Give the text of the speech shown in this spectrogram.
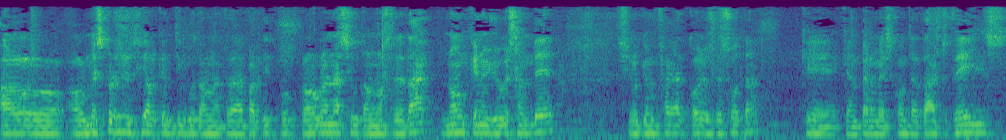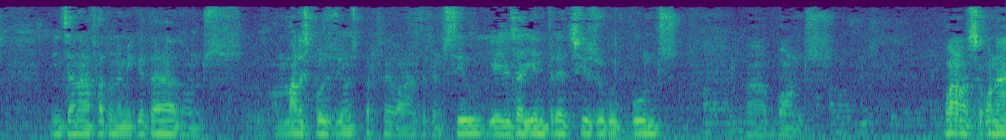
El, el més perjudicial que hem tingut en l'entrada de partit probablement ha sigut el nostre atac no en què no juguéssim bé sinó que hem fallat coses de sota que, que han permès contraatacs d'ells i ens han agafat una miqueta doncs, en males posicions per fer balanç defensiu i ells allà han tret 6 o 8 punts eh, bons bueno, la segona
